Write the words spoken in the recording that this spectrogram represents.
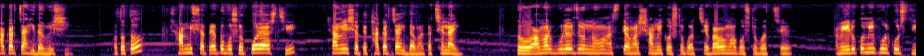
থাকার চাহিদা বেশি। অথচ স্বামীর সাথে এত বছর পরে আসছি, স্বামীর সাথে থাকার চাহিদা আমার কাছে নাই। তো আমার ভুলের জন্য আজকে আমার স্বামী কষ্ট পাচ্ছে, বাবা মা কষ্ট পাচ্ছে। আমি এরকমই ভুল করছি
